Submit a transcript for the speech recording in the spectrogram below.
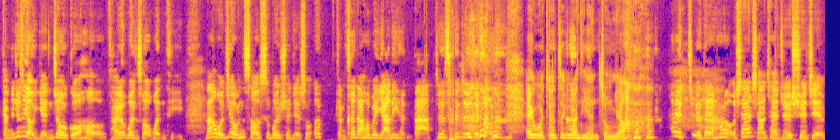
感觉就是有研究过后才会问出的问题。然后我记得我那时候是问学姐说，呃，讲科大会不会压力很大？就是就是这种。哎、欸，我觉得这个问题很重要。我也觉得，然后我现在想起来，觉得学姐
